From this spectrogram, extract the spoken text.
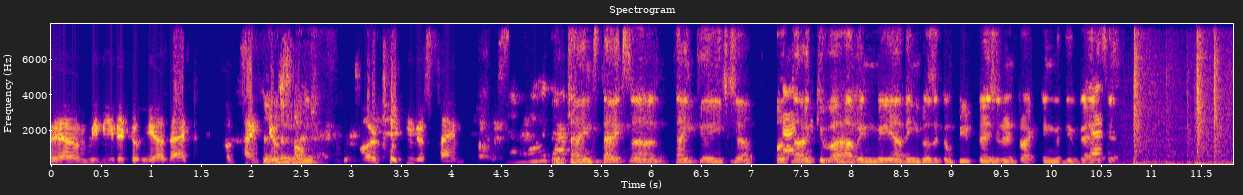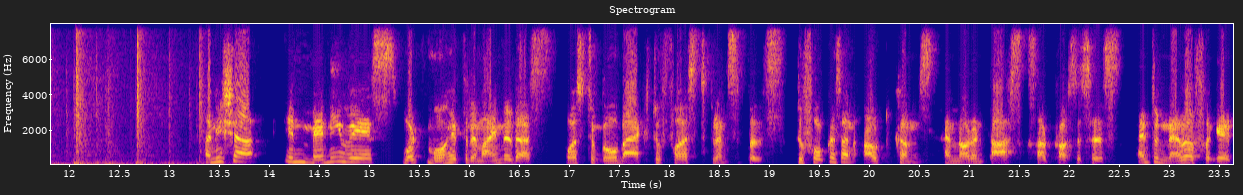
uh, we needed to hear that. So thank you so much for taking this time. Thanks, thanks, uh, thank you, Isha. Well, thank, thank you for having me. I think it was a complete pleasure interacting with you guys. Yes. Anisha, in many ways, what Mohit reminded us was to go back to first principles, to focus on outcomes and not on tasks or processes, and to never forget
